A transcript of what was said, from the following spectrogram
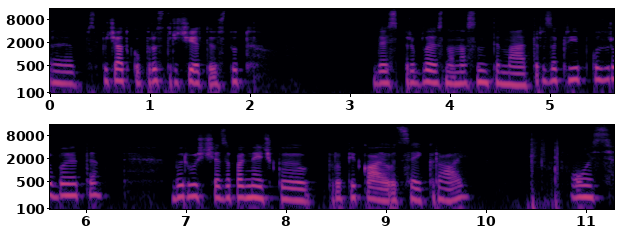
Е, Спочатку прострочити ось тут десь приблизно на сантиметр закріпку зробити. Беру ще запальничкою, пропікаю оцей край. Ось.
